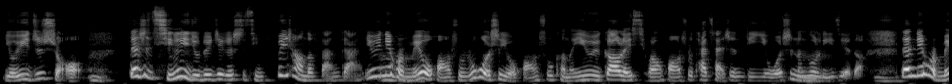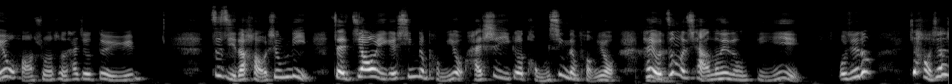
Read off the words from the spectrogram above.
有一只手，嗯，但是秦理就对这个事情非常的反感，因为那会儿没有皇叔，如果是有皇叔，可能因为高磊喜欢皇叔，他产生敌意，我是能够理解的。但那会儿没有皇叔的时候，他就对于自己的好兄弟在交一个新的朋友，还是一个同性的朋友，他有这么强的那种敌意，我觉得。这好像是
